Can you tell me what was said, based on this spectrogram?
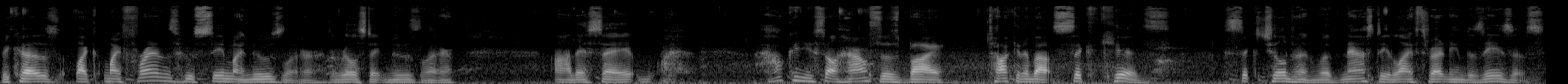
because like my friends who see my newsletter, the real estate newsletter, uh, they say, "How can you sell houses by talking about sick kids, sick children with nasty, life-threatening diseases?"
